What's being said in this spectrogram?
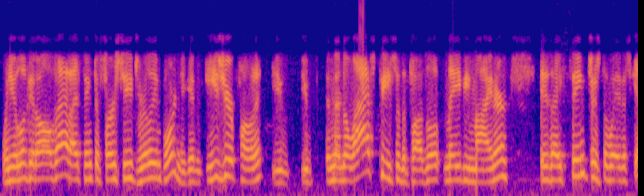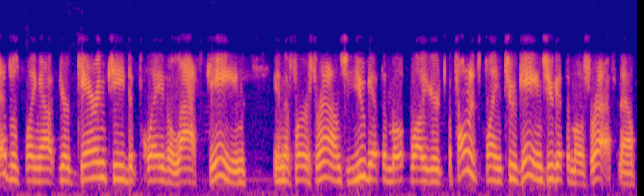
when you look at all that, I think the first seed's really important. You get an easier opponent. You, you, and then the last piece of the puzzle, maybe minor, is I think just the way the schedule's playing out, you're guaranteed to play the last game in the first round. So you get the most, while your opponent's playing two games, you get the most rest. Now,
